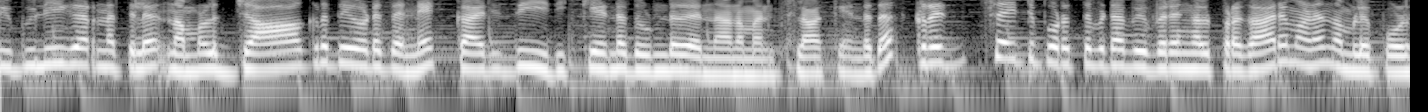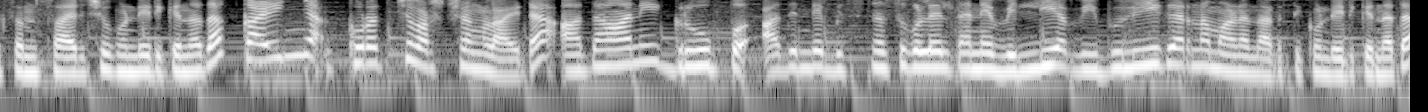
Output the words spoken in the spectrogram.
വിപുലീകരണത്തിൽ നമ്മൾ ജാഗ്രതയോടെ തന്നെ കരുതിയിരിക്കേണ്ടതുണ്ട് എന്നാണ് മനസ്സിലാക്കേണ്ടത്. ക്രെഡിറ്റ് സൈറ്റ് പുറത്തുവിട്ട വിവരങ്ങൾ പ്രകാരമാണ് നമ്മളിപ്പോൾ സംസാരിച്ചു കൊണ്ടിരിക്കുന്നത് കഴിഞ്ഞ കുറച്ച് വർഷങ്ങളായിട്ട് അദാനി ഗ്രൂപ്പ് അതിന്റെ ബിസിനസ്സുകളിൽ തന്നെ വലിയ വിപുലീകരണമാണ് നടത്തിക്കൊണ്ടിരിക്കുന്നത്.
